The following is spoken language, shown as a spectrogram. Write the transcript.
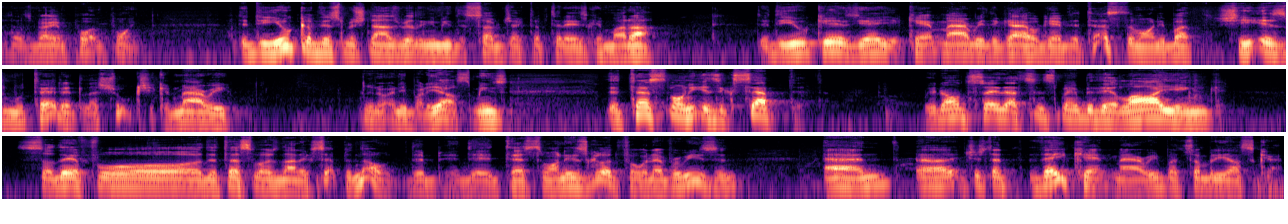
That's a very important point. The diuk of this Mishnah is really going to be the subject of today's Gemara. The diuk is, yeah, you can't marry the guy who gave the testimony, but she is muteret lashuk. She can marry, you know, anybody else. It means the testimony is accepted. We don't say that since maybe they're lying, so therefore the testimony is not accepted. No, the, the testimony is good for whatever reason, and uh, just that they can't marry, but somebody else can.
